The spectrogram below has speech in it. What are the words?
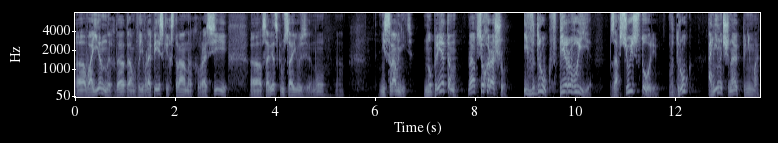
военных, да, там, в европейских странах, в России, э, в Советском Союзе, ну, да, не сравнить. Но при этом, да, все хорошо. И вдруг, впервые за всю историю, вдруг они начинают понимать.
